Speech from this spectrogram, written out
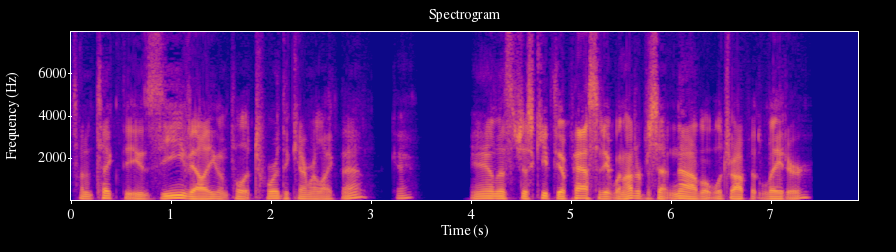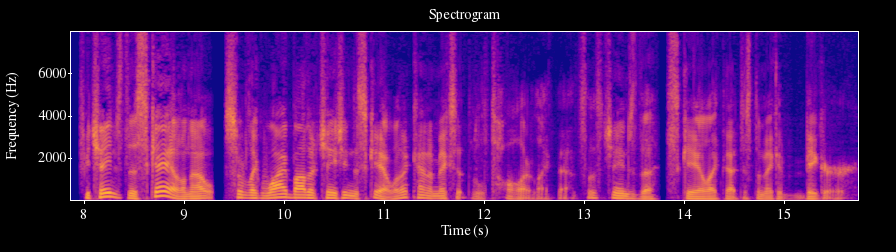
So I'm going to take the Z value and pull it toward the camera like that. Okay. And let's just keep the opacity at 100% now, but we'll drop it later. If we change the scale now, sort of like why bother changing the scale? Well, that kind of makes it a little taller like that. So let's change the scale like that just to make it bigger.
